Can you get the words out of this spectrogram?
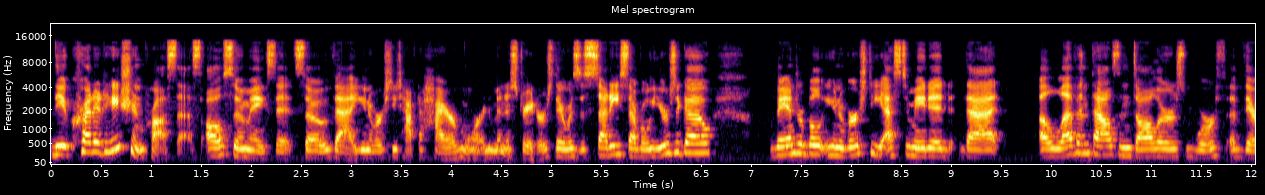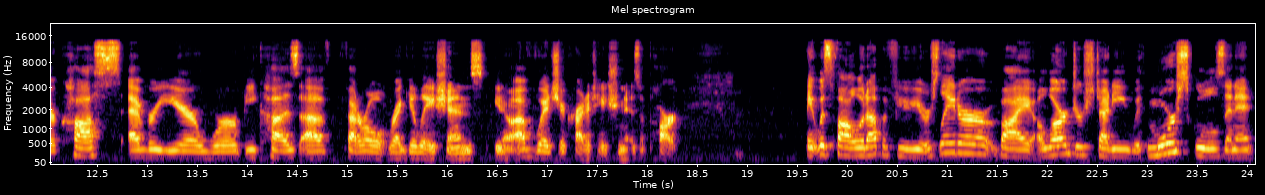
the accreditation process also makes it so that universities have to hire more administrators. There was a study several years ago Vanderbilt University estimated that $11,000 worth of their costs every year were because of federal regulations, you know, of which accreditation is a part. It was followed up a few years later by a larger study with more schools in it,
